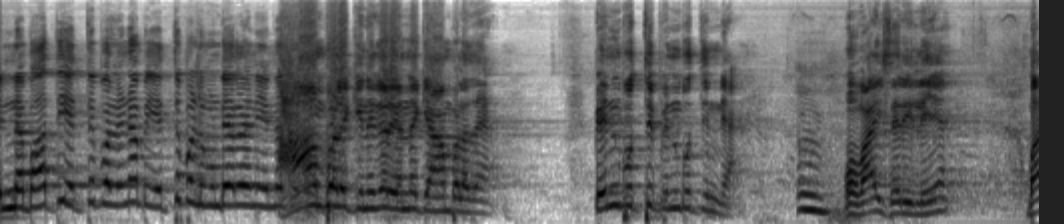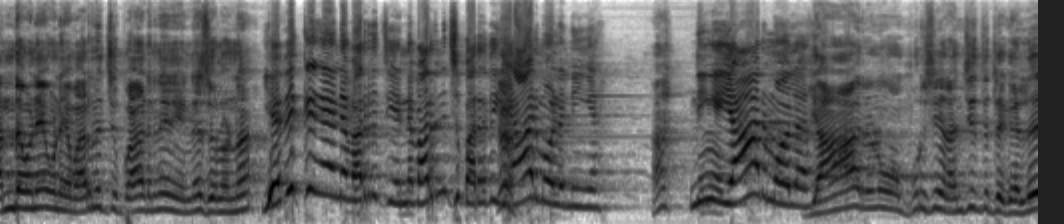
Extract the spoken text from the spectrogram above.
என்ன பார்த்து எத்து பல்லுன்னா அப்ப எத்து பல்லு முண்டையில நீ என்ன ஆம்பளைக்கு நிகர் என்னைக்கு ஆம்பளை தான்? பெண் புத்தி பின் புத்தின்னேன். உன் வாய் சரியில்லையே? வந்தவனே உன்னை வர்ணிச்சு பாடுனே என்ன சொல்லணும் எதுக்குங்க என்ன வர்ணிச்சு? என்ன வர்ணிச்சு பாடுறது யார் மோல நீங்க? நீங்க யார் மோல யாருன்னு உன் புருஷன் ரஞ்சித்துட்டு கேளு.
